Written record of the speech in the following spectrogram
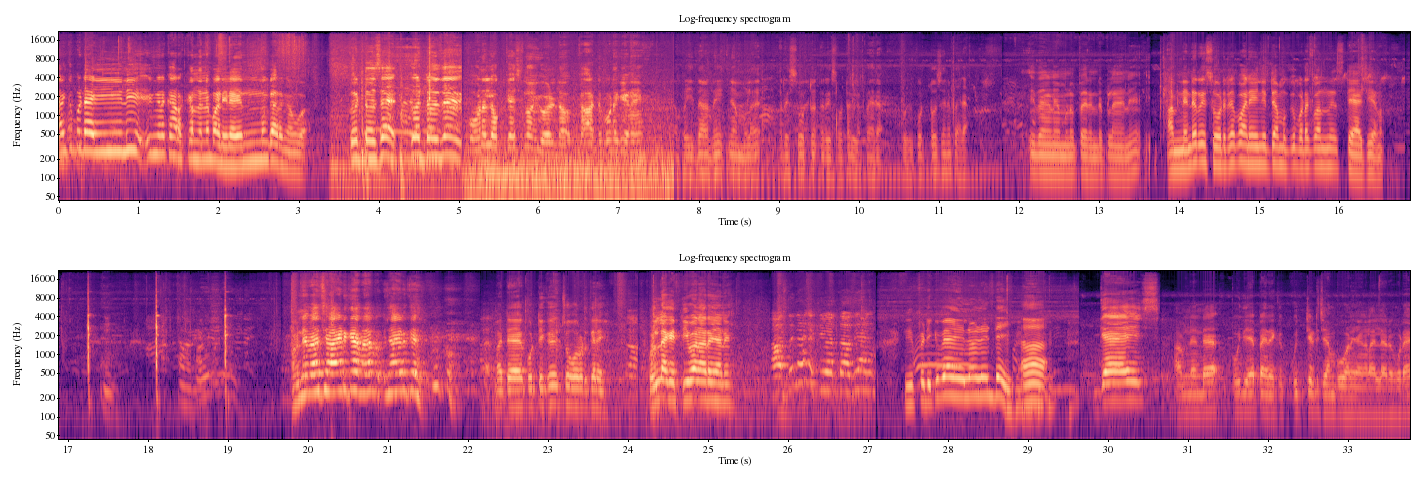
എനിക്കിപ്പോ ഡെയിലി ഇങ്ങനെ കറക്കാൻ തന്നെ പണിയില്ല. എന്നും കറങ്ങാൻ പോവാ. കൊട്ടോസേ കൊട്ടോസേ പോണ ലൊക്കേഷൻ നോക്കിക്കോട്ടോ കാട്ടുകൂടൊക്കെയാണ്. അപ്പൊ ഇതാണ് നമ്മളെ റിസോർട്ട് റിസോർട്ടല്ല പെര. ഒരു കൊട്ടോസിന് പെര. ഇതാണ് നമ്മളെ പെരന്റെ പ്ലാന് അമ്മന്റെ റിസോർട്ടിന്റെ പണി കഴിഞ്ഞിട്ട് നമുക്ക് ഇവിടെ വന്ന് സ്റ്റേ ചെയ്യണം. അവനെ വേഗം ചായ എടുക്കേ ചായ എടുക്കേ. മറ്റേ കുട്ടിക്ക് ചോറ് കൊടുക്കലേ. ഫുൾ നെഗറ്റീവാണ് അറിയാന്. ഇപ്പടിക്ക് വെയിലുണ്ടേ ആ. ഗൈസ് അമ്മന്റെ പുതിയ പേരൊക്കെ കുറ്റിയടിച്ചാൻ പോവാണ് ഞങ്ങൾ എല്ലാരും കൂടെ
